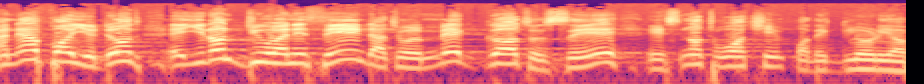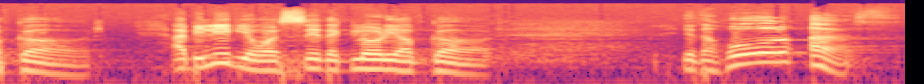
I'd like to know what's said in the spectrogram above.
And therefore you don't, eh, you don't do anything that will make God to say, it's not watching for the glory of God. I believe you will see the glory of God. If the whole earth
